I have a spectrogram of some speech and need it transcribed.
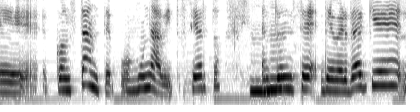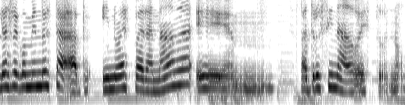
eh, constante, pues un hábito, ¿cierto? Entonces, de verdad que les recomiendo esta app y no es para nada em, patrocinado esto, no.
